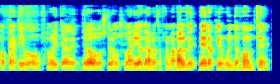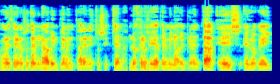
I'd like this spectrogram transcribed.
operativo favorito de los, de los usuarios de la plataforma Valve, pero que Windows 11 parece que no se ha terminado de implementar en estos sistemas. No es que no se haya terminado de implementar, es, lo, que,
